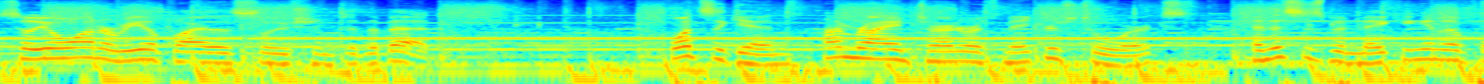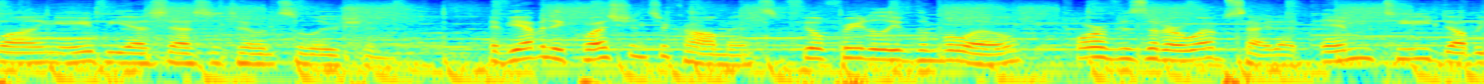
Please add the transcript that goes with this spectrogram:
so you'll want to reapply the solution to the bed. Once again, I'm Ryan Turner with Makers Toolworks, and this has been making and applying ABS acetone solution. If you have any questions or comments, feel free to leave them below, or visit our website at mtw.io.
